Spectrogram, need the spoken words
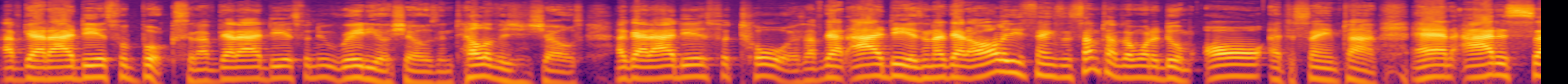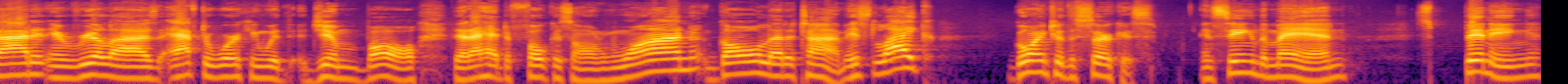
I've got ideas for books and I've got ideas for new radio shows and television shows. I've got ideas for tours. I've got ideas and I've got all of these things and sometimes I want to do them all at the same time. And I decided and realized after working with Jim Ball that I had to focus on one goal at a time. It's like going to the circus and seeing the man spinning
